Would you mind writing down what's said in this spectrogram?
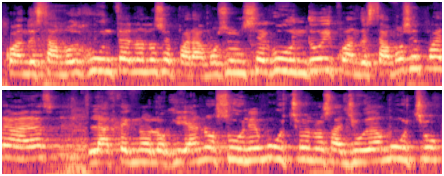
Cuando estamos juntas no nos separamos un segundo y cuando estamos estamos separadas, la tecnología nos une mucho, nos ayuda mucho,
